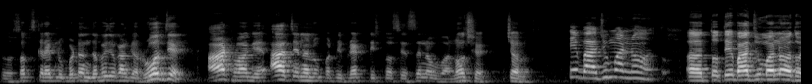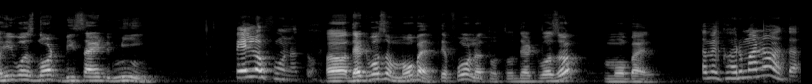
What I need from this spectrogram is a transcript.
તો સબસ્ક્રાઇબનું બટન દબાઈ દો કારણ કે રોજ આઠ વાગે આ ચેનલ ઉપરથી પ્રેક્ટિસનો સેશન આવવાનો છે. ચલો. તે બાજુમાં ન હતો. તો તે બાજુમાં ન હતો. હી વોઝ નોટ બિસાઇડ મી પેલો ફોન હતો. ધેટ વોઝ અ મોબાઈલ તે ફોન હતો તો ધેટ વોઝ અ મોબાઈલ તમે ઘરમાં ન હતા?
